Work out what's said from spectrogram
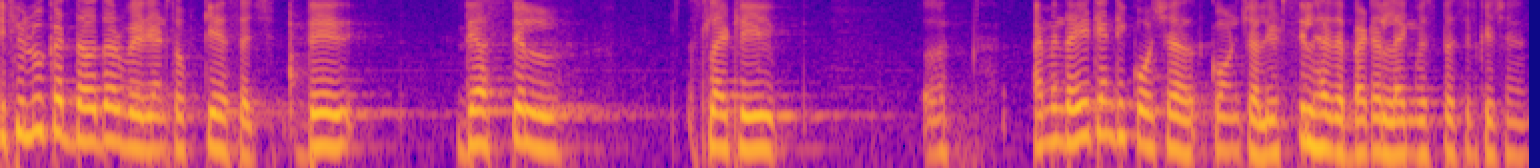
if you look at the other variants of KSH, they, they are still slightly uh, I mean, the AT&T Korn shell, it still has a better language specification.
